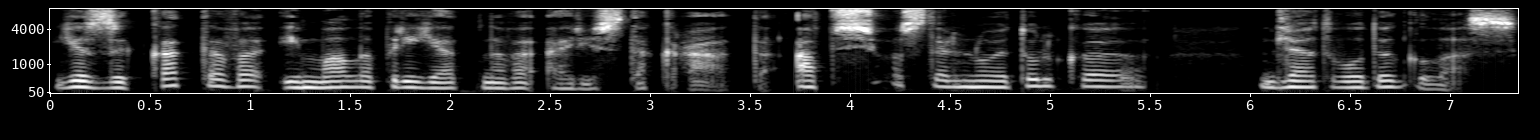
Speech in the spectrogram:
языкатого и малоприятного аристократа, а все остальное только для отвода глаз.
